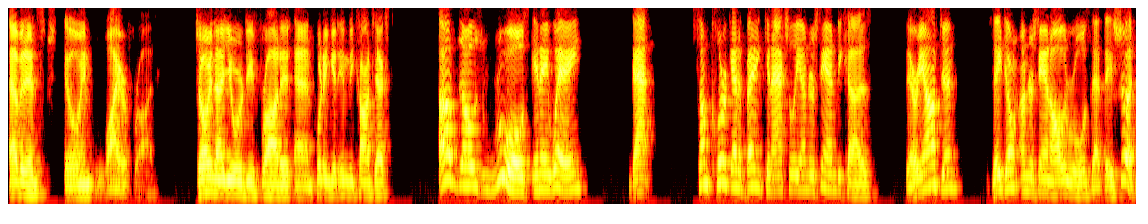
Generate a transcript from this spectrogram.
evidence showing wire fraud, showing that you were defrauded and putting it in the context of those rules in a way that some clerk at a bank can actually understand because very often they don't understand all the rules that they should.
